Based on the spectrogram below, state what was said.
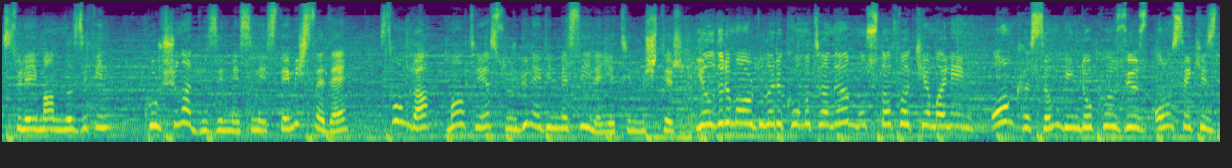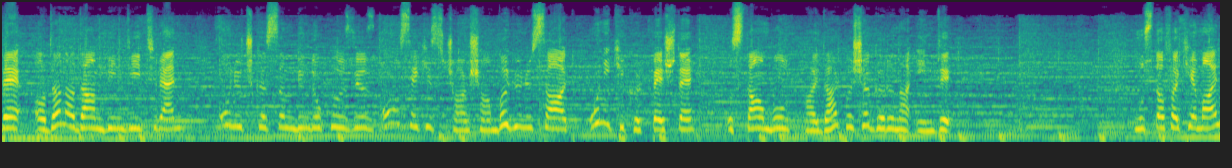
Süleyman Nazif'in kurşuna dizilmesini istemişse de sonra Malta'ya sürgün edilmesiyle yetinmiştir. Yıldırım Orduları Komutanı Mustafa Kemal'in 10 Kasım 1918'de Adana'dan bindiği tren 13 Kasım 1918 Çarşamba günü saat 12.45'te İstanbul Haydarpaşa Garı'na indi. Mustafa Kemal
